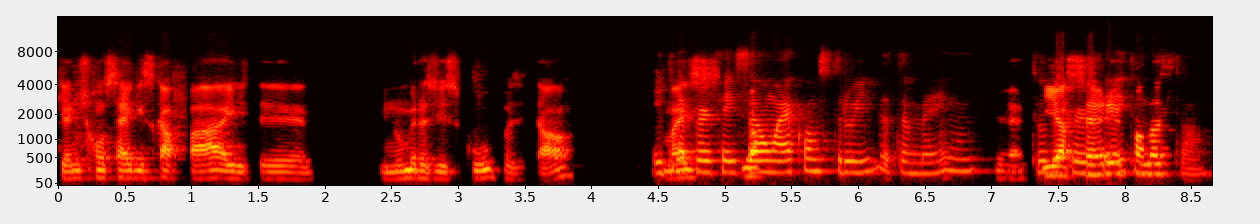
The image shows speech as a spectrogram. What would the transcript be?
Que a gente consegue escapar e ter inúmeras desculpas e tal. E que Mas, a perfeição é construída também, né? É. E a série fala, então.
